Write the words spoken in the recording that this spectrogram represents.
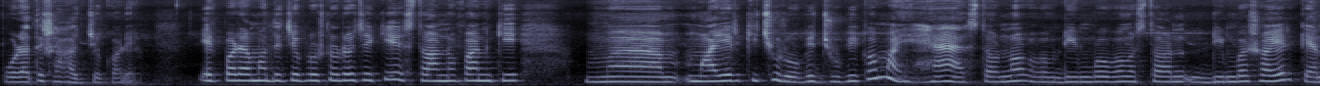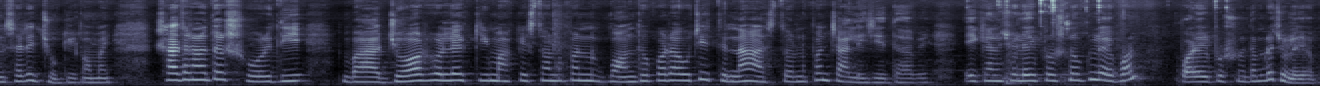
পোড়াতে সাহায্য করে। এরপরে আমাদের যে প্রশ্ন রয়েছে কি, স্তন্যপান কি মায়ের কিছু রোগের ঝুঁকি কমায়? হ্যাঁ স্তন্য এবং ডিম্ব এবং স্তন, ডিম্বাশয়ের ক্যান্সারের ঝুঁকি কমায়। সাধারণত সর্দি বা জ্বর হলে কি মাকে স্তন্যপান বন্ধ করা উচিত? না, স্তন্যপান চালিয়ে যেতে হবে। এখানে চলে এই প্রশ্নগুলো এবং পরের প্রশ্নতে আমরা চলে যাব।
